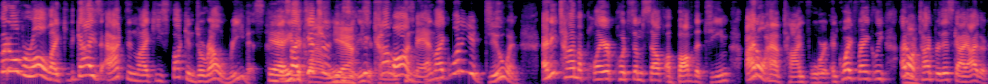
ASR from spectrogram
But overall, like the guy's acting like he's fucking Darrelle Revis. Yeah, it's he's like a get clown. your He's a- Yeah. he's a come clown. on, man. Like, what are you doing? Anytime a player puts himself above the team, I don't have time for it. And quite frankly, I don't have time for this guy either.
